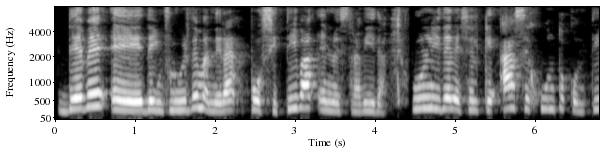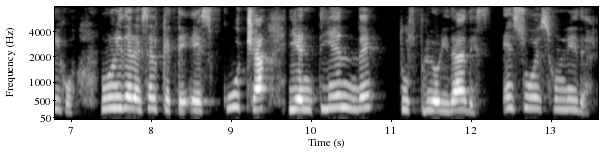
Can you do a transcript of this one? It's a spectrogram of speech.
debe eh, de influir de manera positiva en nuestra vida. Un líder es el que hace junto contigo. Un líder es el que te escucha y entiende tus prioridades. Eso es un líder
